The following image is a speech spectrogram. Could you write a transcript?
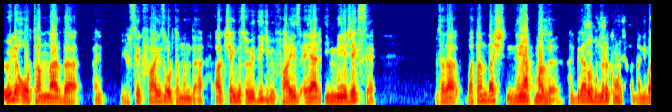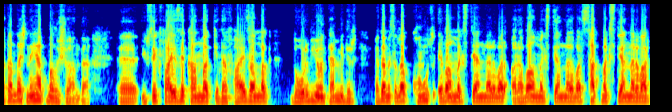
öyle ortamlarda hani yüksek faiz ortamında Akçay'ın da söylediği gibi faiz eğer inmeyecekse mesela vatandaş ne yapmalı? Hani biraz Çok da bunları konuşalım. Hani vatandaş ne yapmalı şu anda? Ee, yüksek faizde kalmak ya da faiz almak doğru bir yöntem midir? Ya da mesela konut ev almak isteyenler var, araba almak isteyenler var, satmak isteyenler var.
